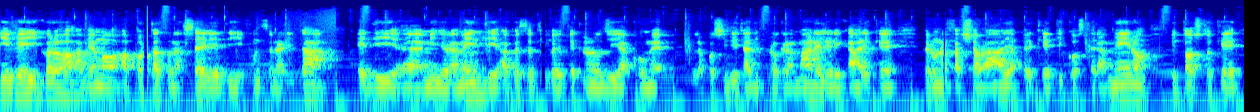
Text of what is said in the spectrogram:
il veicolo abbiamo apportato una serie di funzionalità e di eh, miglioramenti a questo tipo di tecnologia come la possibilità di programmare le ricariche per una fascia oraria perché ti costerà meno piuttosto che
